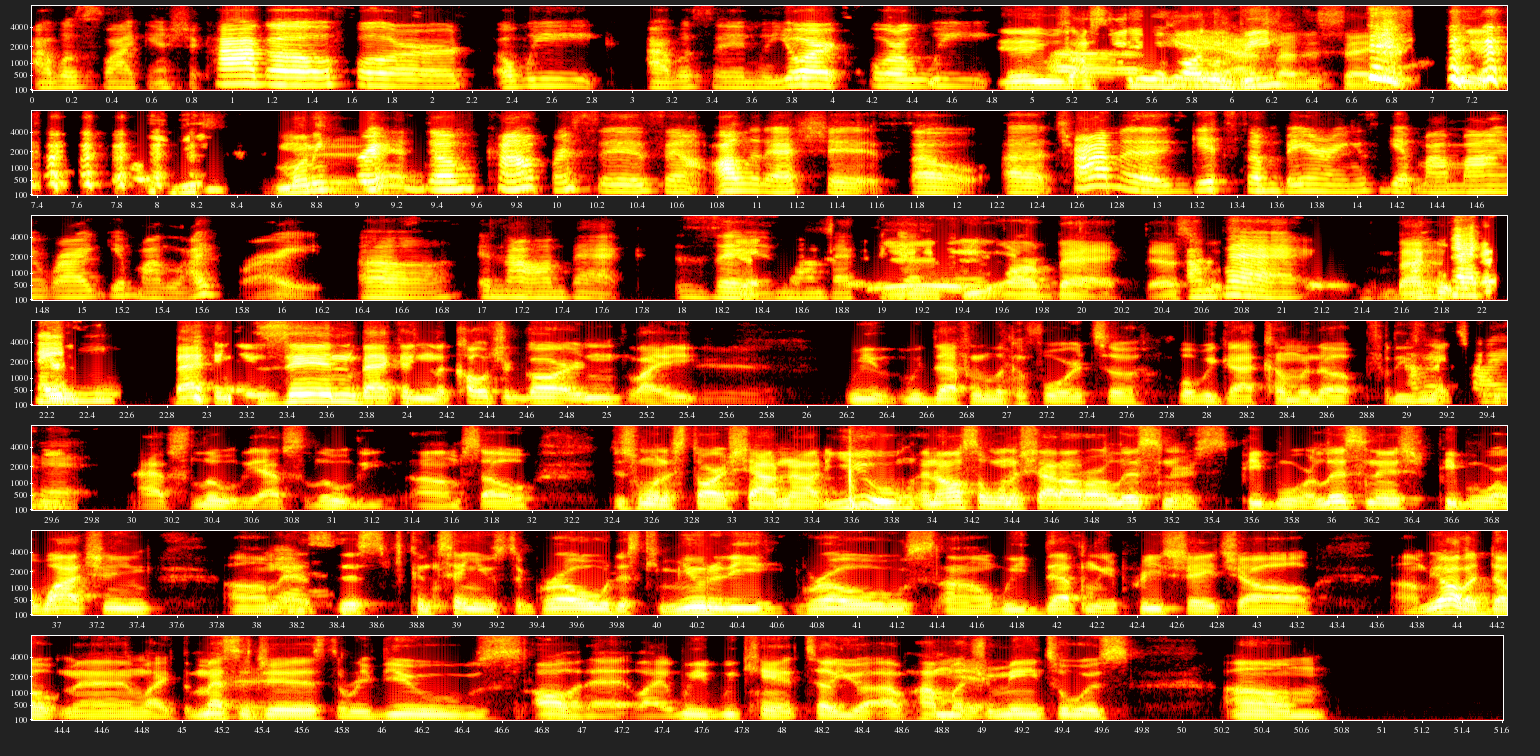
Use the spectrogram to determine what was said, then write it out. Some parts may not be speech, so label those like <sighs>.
I was like in Chicago for a week. I was in New York for a week. yeah, you was I saw you in Yeah, Harlem I was B. about to say. <laughs> Yeah. Money. Random conferences and all of that shit. So, uh, trying to get some bearings, get my mind right, get my life right. Uh, and now I'm back. Zen. Now I'm back Yeah, you are back. That's I'm back. Back I'm with back, baby. back in your zen, back in the culture garden. Like we we definitely looking forward to what we got coming up for these I'm next excited. Absolutely, absolutely. Um, so just want to start shouting out you, and also want to shout out our listeners, people who are listening, people who are watching. Um, Yeah. As this continues to grow, this community grows. Uh, we definitely appreciate y'all. Um, y'all are dope, man. Like the messages, the reviews, all of that. Like we we can't tell you how, much Yeah. you mean to us. Um,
